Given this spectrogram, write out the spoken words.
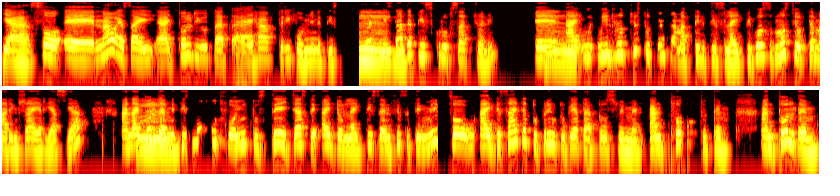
Yeah. So uh, now, as I, I told you that I have three communities. When we Mm, started these groups, actually, mm, I we, introduced to them some activities like because most of them are in dry areas, yeah. And I told them mm, it is not good for you to stay just idle like this and visiting me. So I decided to bring together those women and talk to them and told them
